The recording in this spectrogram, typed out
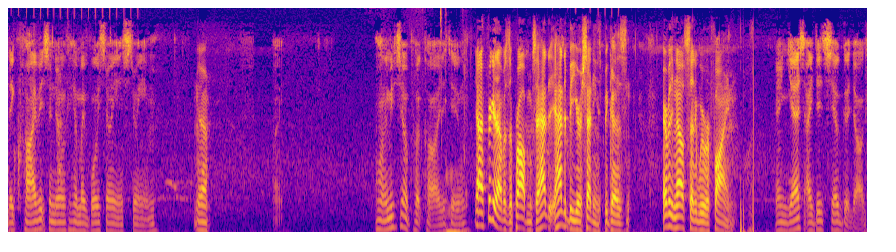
like private so no one can hear my voice during the stream. Yeah. Oh, let me show a perk card too. Yeah, I figured that was the problem, because it had, to, it had to be your settings, because everything else said we were fine. And yes, I did sell good dog.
